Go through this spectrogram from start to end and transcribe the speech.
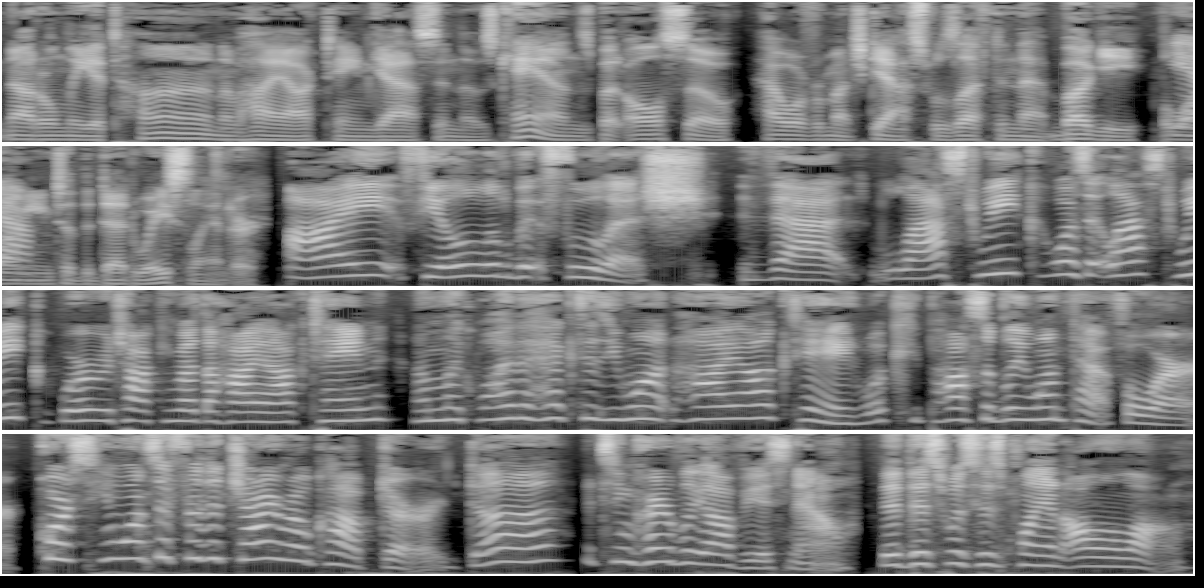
not only a ton of high octane gas in those cans, but also however much gas was left in that buggy belonging Yeah. to the dead wastelander. I feel a little bit foolish that last week, was it last week, where we were talking about the high octane? I'm like, why the heck does he want high octane? What could he possibly want that for? Of course, he wants it for the gyrocopter. Duh. It's incredibly obvious now that this was his plan all along.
